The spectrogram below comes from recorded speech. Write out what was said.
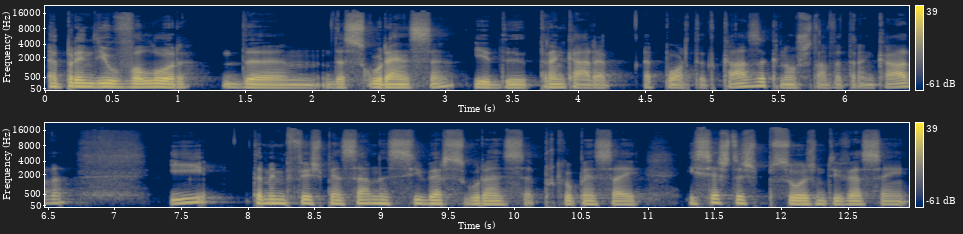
Aprendi o valor da, da segurança e de trancar a, a porta de casa, que não estava trancada, e também me fez pensar na cibersegurança, porque eu pensei, e se estas pessoas me tivessem,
